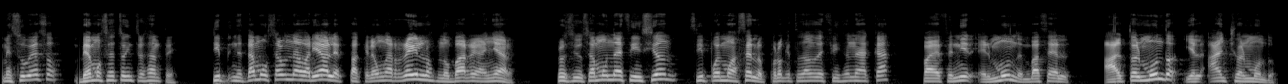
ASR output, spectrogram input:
Me sube eso. Veamos esto interesante. Si intentamos usar una variable para crear un arreglo, nos va a regañar. Pero si usamos una definición, sí podemos hacerlo. Pero que estoy dando definiciones acá para definir el mundo en base al alto del mundo y el ancho del mundo.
